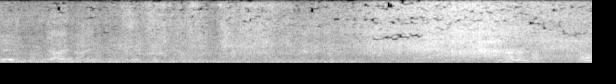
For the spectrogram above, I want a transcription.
No, no, no. no.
